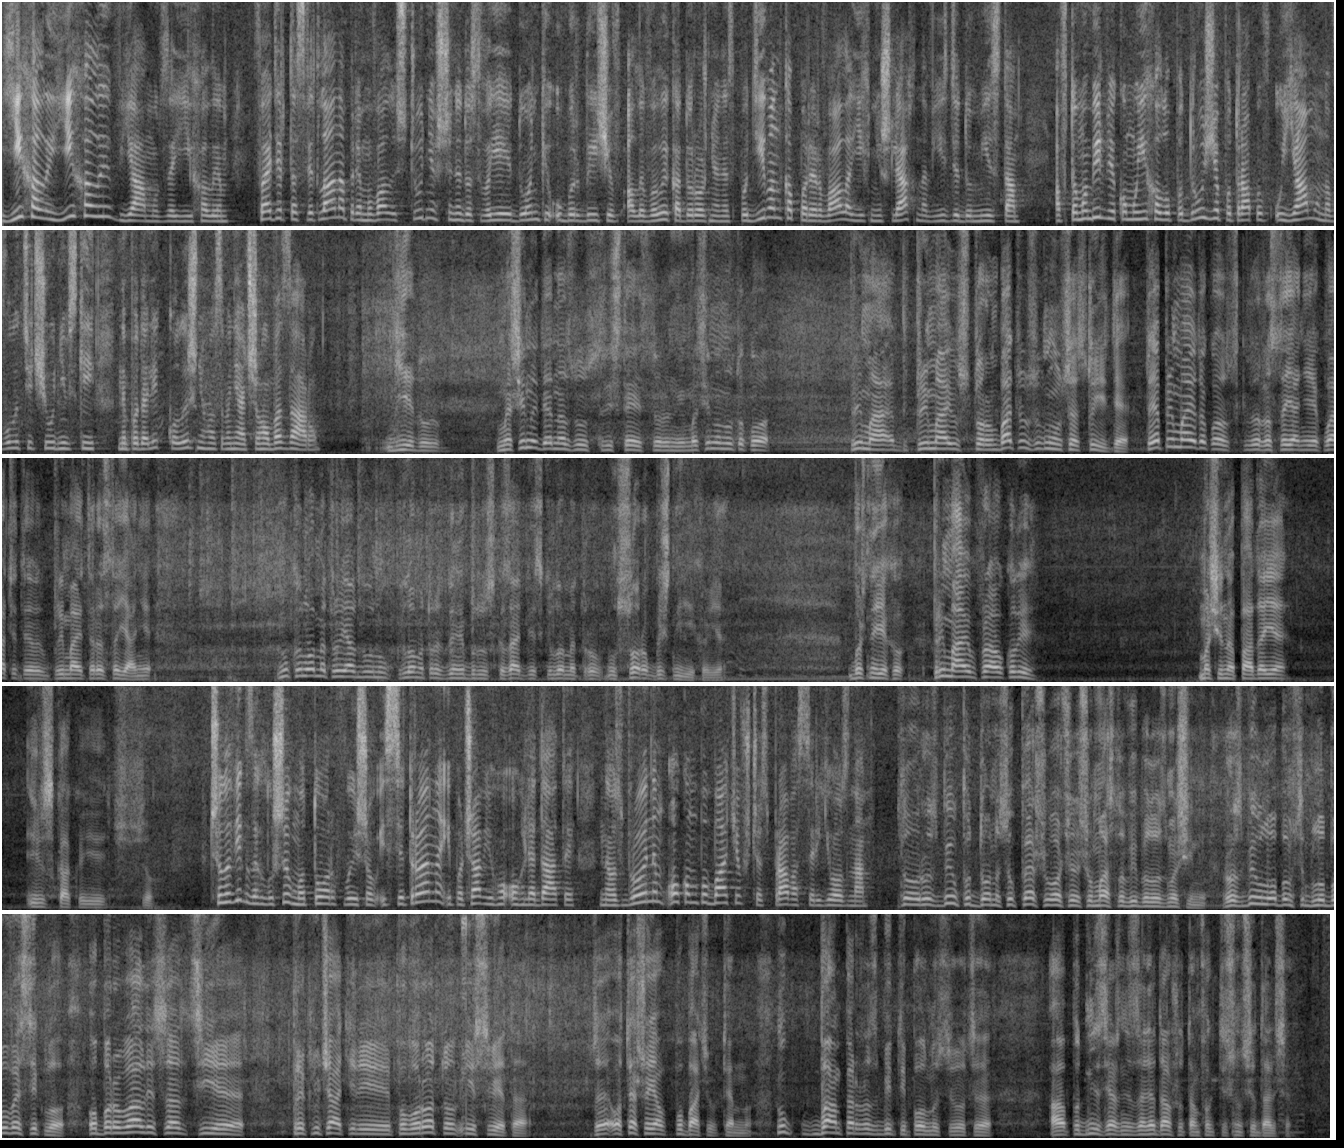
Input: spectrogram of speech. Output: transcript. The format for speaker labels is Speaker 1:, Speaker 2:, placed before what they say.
Speaker 1: Їхали, їхали, в яму заїхали. Федір та Світлана прямували з Чуднівщини до своєї доньки у Бердичів, але велика дорожня несподіванка перервала їхній шлях на в'їзді до міста. Автомобіль, в якому їхало подружжя, потрапив у яму на вулиці Чуднівській, неподалік колишнього свинячого базару.
Speaker 2: їду. Машина йде на зустріч з тієї сторони. Машина ну тако приймаю, приймаю в сторону, бачу, ну, все стоїть де. То я приймаю таке розстояння, як бачите, приймаєте розстояння. Ну, кілометру я ну, кілометру не буду сказати, десь кілометрів, ну, 40 більш не їхав я. Більш не їхав. Приймаю вправо, коли машина падає і вскакує, все.
Speaker 1: Чоловік заглушив мотор, вийшов із Сітроена і почав його оглядати. Неозброєним оком побачив, що справа серйозна.
Speaker 2: Ну, розбив поддон, в першу чергу, що масло вибило з машини. Розбив лобом лобове стекло. Оборвалися ці е, приключателі повороту і світа. Це те, що я побачив темно. Ну, бампер розбитий повністю. Оце. А під низ я ж не заглядав, що там фактично ще далі.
